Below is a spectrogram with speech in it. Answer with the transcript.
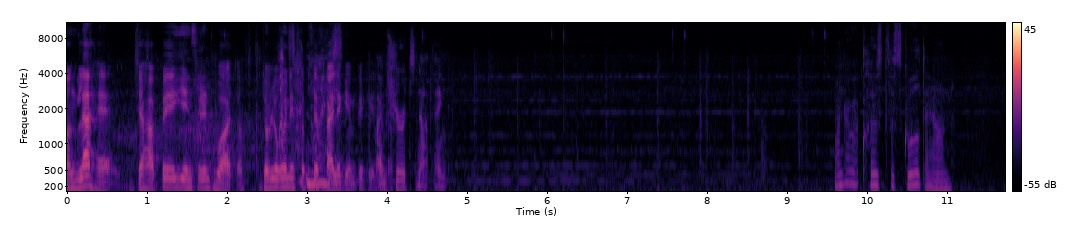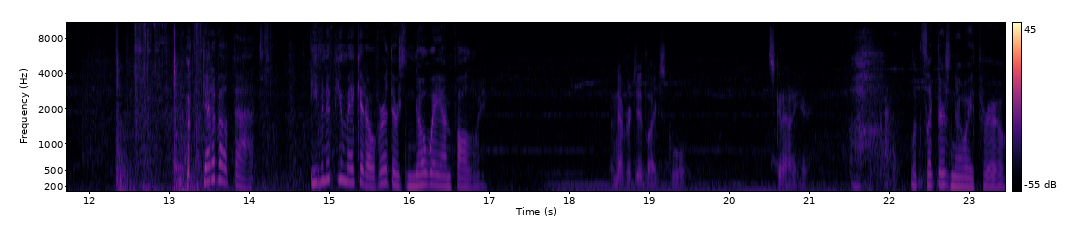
बंगला है जहाँ पे ये इंसिडेंट हुआ था जो हम लोगों ने What's that सबसे noise? पहले गेम पे खेला I'm था sure it's nothing. Wonder what closed the school down. Forget about that. Even if you make it over, there's no way I'm following. I never did like school. Let's get out of here. Looks like there's no way through.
